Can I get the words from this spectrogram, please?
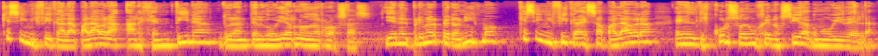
¿Qué significa la palabra Argentina durante el gobierno de Rosas? ¿Y en el primer peronismo? ¿Qué significa esa palabra en el discurso de un genocida como Videla?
